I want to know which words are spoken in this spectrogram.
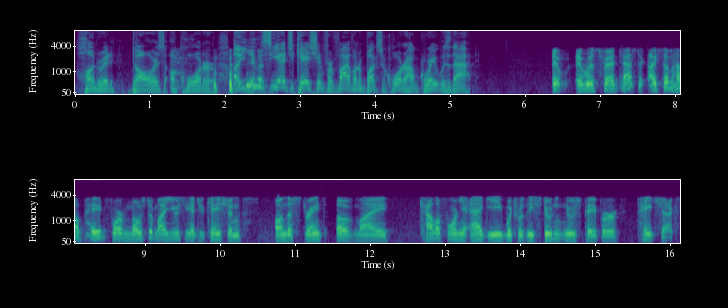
hundred dollars a quarter. A Yes. UC education for five hundred bucks a quarter. How great was that? It it was fantastic. I somehow paid for most of my UC education on the strength of my California Aggie, which was the student newspaper paychecks.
